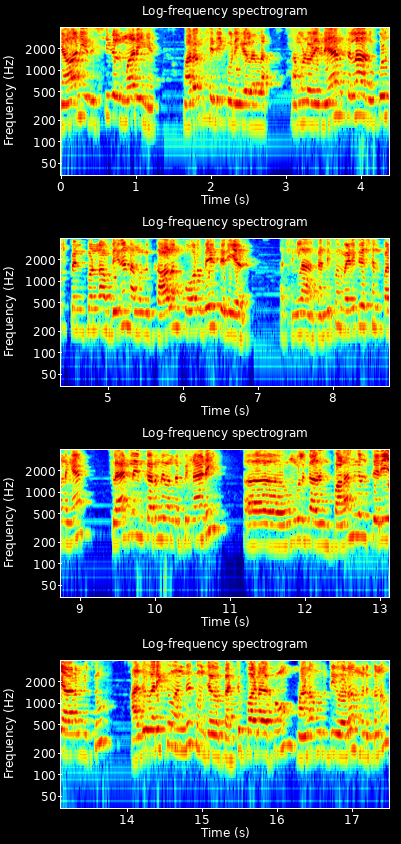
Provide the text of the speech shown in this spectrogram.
ஞானி ரிஷிகள் மாதிரிங்க. மரம் செடி கொடிகள் எல்லாம். நம்மளுடைய நேரத்தெல்லாம் அது கூட ஸ்பெண்ட் பண்ணோம் அப்படின்னா நமக்கு காலம் போறதே தெரியாது. ஆச்சுங்களா? கண்டிப்பா மெடிடேஷன் பண்ணுங்க. ஃபிளாட் லைன் கடந்து வந்த பின்னாடி உங்களுக்கு அதன் பலன்கள் தெரிய ஆரம்பிக்கும். அது வரைக்கும் வந்து கொஞ்சம் கட்டுப்பாடாகவும் மன உறுதியோடவும் இருக்கணும்.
